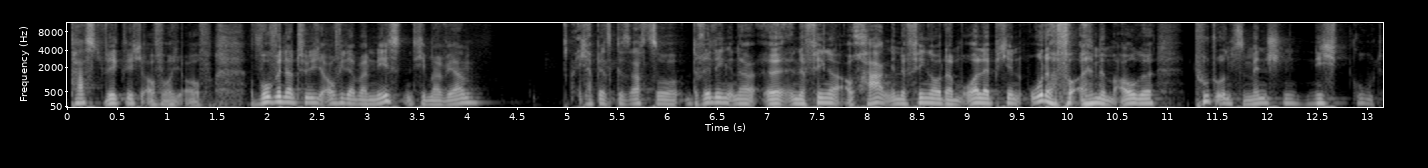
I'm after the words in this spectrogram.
Passt wirklich auf euch auf. Wo wir natürlich auch wieder beim nächsten Thema wären. Ich habe jetzt gesagt, so Drilling in der, äh, in der Finger, auch Haken in der Finger oder im Ohrläppchen oder vor allem im Auge, tut uns Menschen nicht gut.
